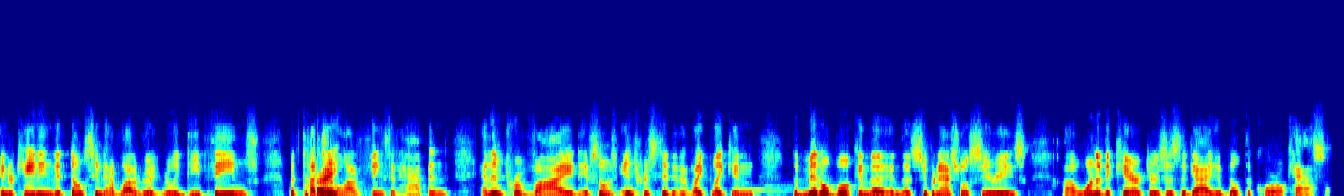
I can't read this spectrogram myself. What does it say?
entertaining that don't seem to have a lot of really, really deep themes, but touch Right. on a lot of things that happened, and then provide if someone's interested in it, like like in the middle book in the in the supernatural series, uh, one of the characters is the guy who built the Coral Castle.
